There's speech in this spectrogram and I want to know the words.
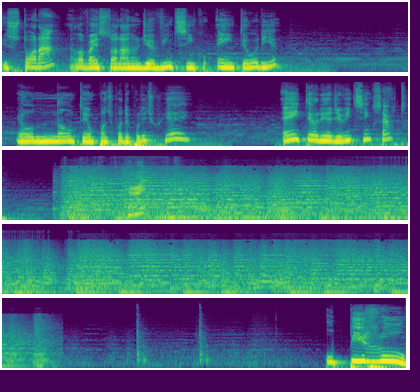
estourar. Ela vai estourar no dia 25, em teoria. Eu não tenho ponto de poder político. E aí? Em teoria, dia 25, certo? Ok. O Peru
